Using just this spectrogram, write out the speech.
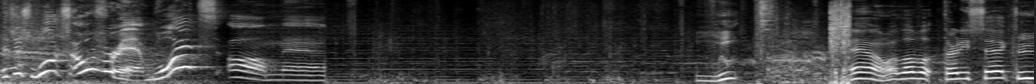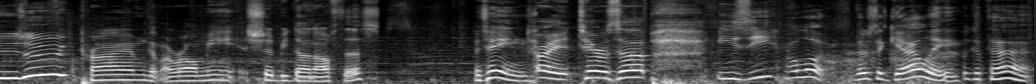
It just walks over it. What? Oh, man. Yeet. Damn, what level? 36? Easy. Prime. Got my raw meat. It should be done off this. Attained. Alright, tears up. Easy. Oh, look. There's a galley. Look at that.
